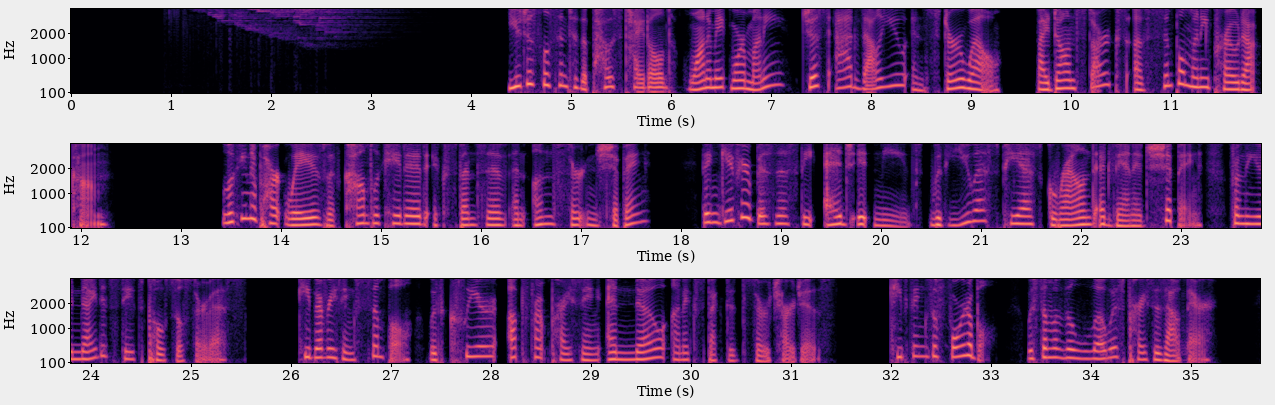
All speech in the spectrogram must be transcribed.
You just listened to the post titled, Want to Make More Money? Just Add Value and Stir Well by Dawn Starks of SimpleMoneyPro.com. Looking to part ways with complicated, expensive, and uncertain shipping? Then give your business the edge it needs with USPS Ground Advantage shipping from the United States Postal Service. Keep everything simple with clear, upfront pricing and no unexpected surcharges. Keep things affordable with some of the lowest prices out there.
